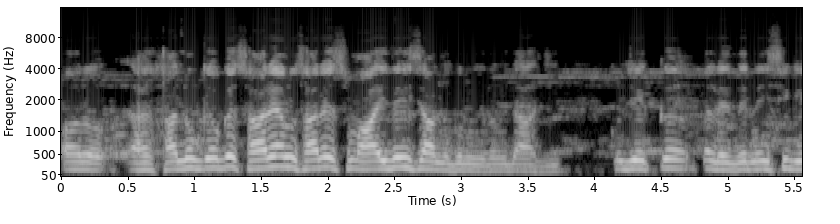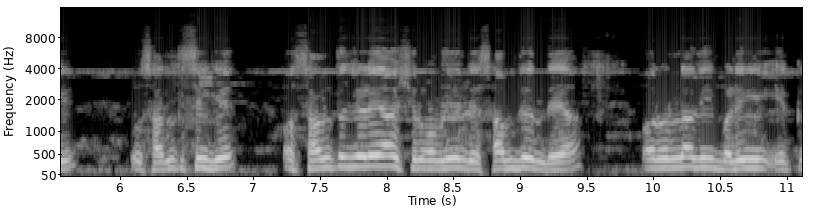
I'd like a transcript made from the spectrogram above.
ਔਰ ਸਾਨੂੰ ਕਿਉਂਕਿ ਸਾਰਿਆਂ ਨੂੰ ਸਾਰੇ ਸਮਾਜ ਦੇ ਹੀ ਸਨ ਗੁਰੂ ਰਵਿਦਾਸ ਜੀ। ਕੁਝ ਇੱਕ ਧੜੇ ਦੇ ਨਹੀਂ ਸੀਗੇ, ਉਹ ਸੰਤ ਸੀਗੇ। ਔਰ ਸੰਤ ਜਿਹੜੇ ਆ ਸ਼੍ਰੋਮਣੀ ਹੁੰਦੇ, ਸਭ ਦੇ ਹੁੰਦੇ ਆ। ਔਰ ਉਹਨਾਂ ਦੀ ਬੜੀ ਇੱਕ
